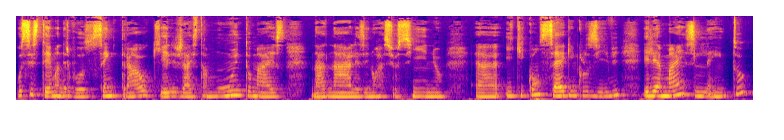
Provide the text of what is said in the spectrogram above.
o sistema nervoso central, que ele já está muito mais na análise, no raciocínio, uh, e que consegue, inclusive, ele é mais lento,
